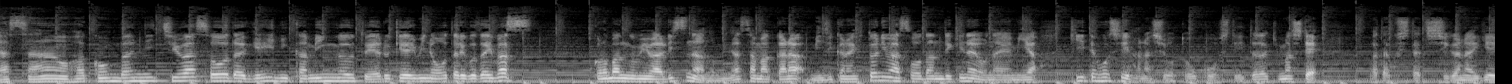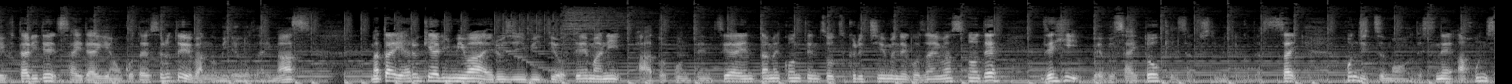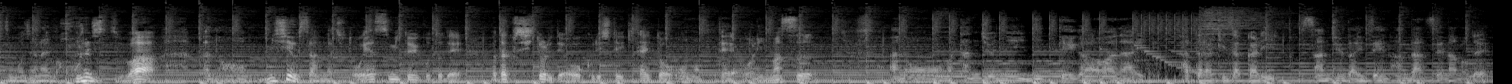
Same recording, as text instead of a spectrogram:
皆さんおはこんばんにちは。そうだゲイにカミングアウトやる気ありみの太田でございます。この番組はリスナーの皆様から身近な人には相談できないお悩みや聞いてほしい話を投稿していただきまして私たちしがないゲイ2人で最大限お答えするという番組でございます。またやる気ありみは LGBT をテーマにアートコンテンツやエンタメコンテンツを作るチームでございますのでぜひウェブサイトを検索してみてください。本日もですねあ本日もじゃないわ。本日はあのミシェフさんがちょっとお休みということで私一人でお送りしていきたいと思っております。あの、まあ、単純に日程が合わない働き盛り30代前半男性なので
